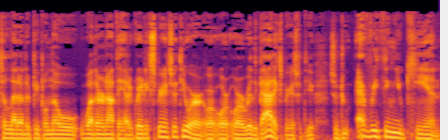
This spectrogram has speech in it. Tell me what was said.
to let other people know whether or not they had a great experience with you or, or, or, or a really bad experience with you. So do everything you can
